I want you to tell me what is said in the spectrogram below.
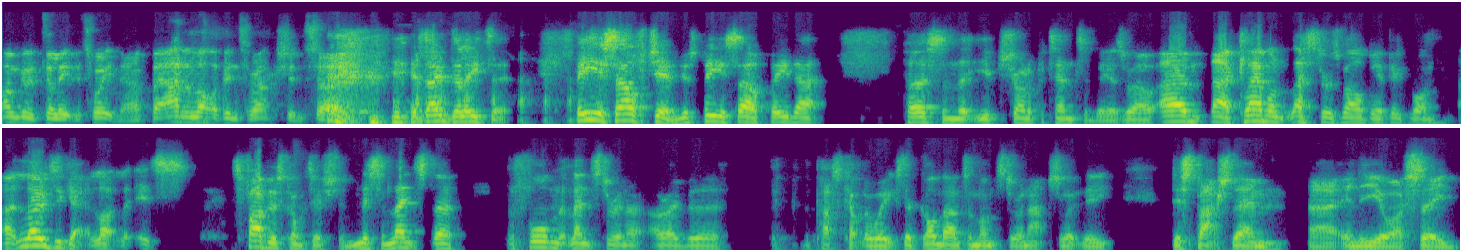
I'm going to delete the tweet now, but I had a lot of interaction. So don't delete it. Be yourself, Jim. Just be yourself. Be that person that you're trying to pretend to be as well. Um, no, Clermont, Leicester as well be a big one. Uh, loads get like it's it's fabulous competition. Listen, Leinster, the form that Leinster in are, are over the, the, past couple of weeks, they've gone down to Munster and absolutely dispatched them uh, in the URC.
